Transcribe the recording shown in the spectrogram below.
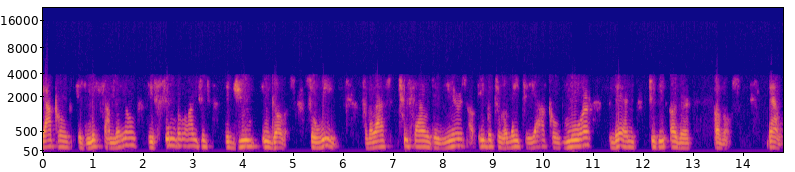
Yaakov is Misameil, he symbolizes the Jew in Golos. So we, for the last 2,000 years, are able to relate to Yaakov more than to the other Avos. Now,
